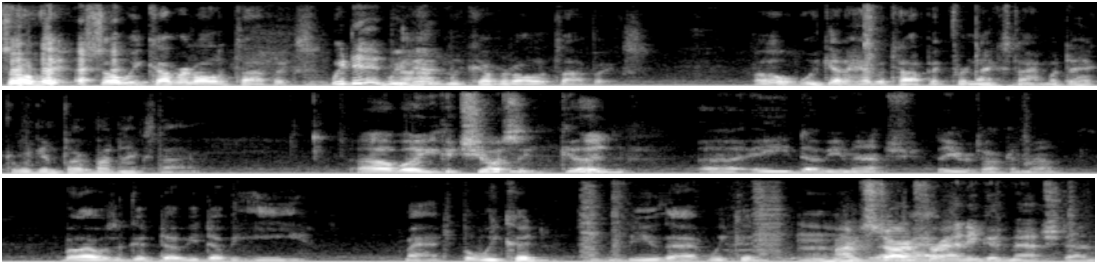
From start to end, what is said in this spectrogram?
So, we, so we covered all the topics. we did. We uh-huh. did. We covered all the topics. Oh, we got to have a topic for next time. What the heck are we going to talk about next time? Uh, well, you could show us a good uh, AEW match that you were talking about. Well, that was a good WWE match, but we could review that. We could, mm-hmm. I'm that starved for any good match, then.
